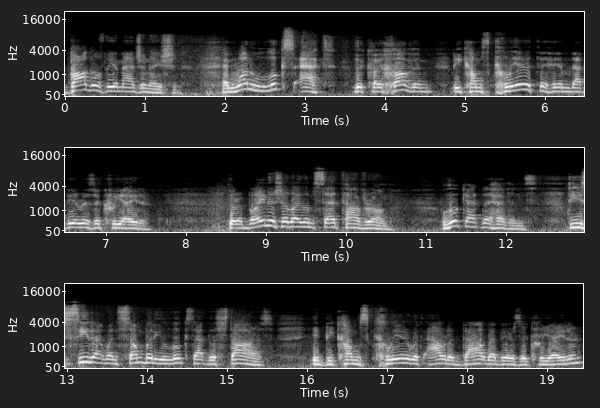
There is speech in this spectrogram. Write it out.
boggles the imagination. And one who looks at the Koichavim becomes clear to him that there is a creator. The Ribono Shel Olam said to Avram, Look at the heavens. Do you see that when somebody looks at the stars, it becomes clear without a doubt that there's a creator.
